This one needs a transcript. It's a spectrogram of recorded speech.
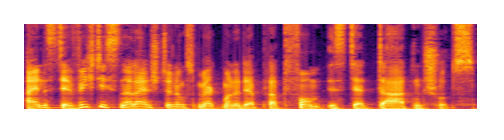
eines der wichtigsten Alleinstellungsmerkmale der Plattform ist der Datenschutz.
